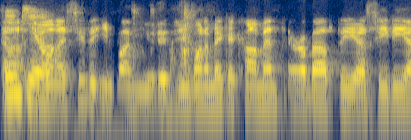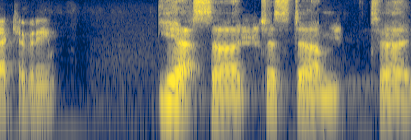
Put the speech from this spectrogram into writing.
Thank Uh, you. John, I see that you've unmuted. Do you want to make a comment there about the uh, CD activity? Yes, uh, just um, to,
